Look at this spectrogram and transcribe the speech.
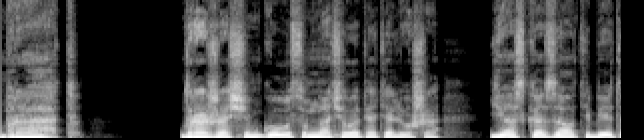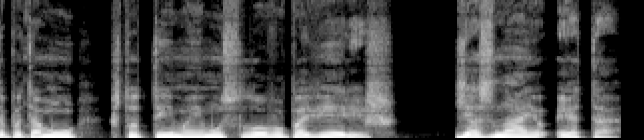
«Брат!» — дрожащим голосом начал опять Алеша — я сказал тебе это потому, что ты моему слову поверишь. Я знаю это.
